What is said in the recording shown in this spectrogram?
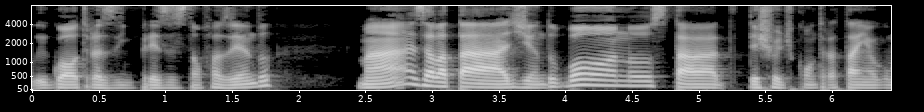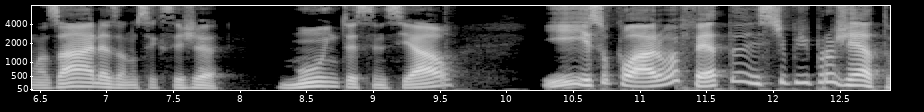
igual outras empresas estão fazendo, mas ela tá adiando bônus, tá, deixou de contratar em algumas áreas, a não ser que seja muito essencial. E isso, claro, afeta esse tipo de projeto,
